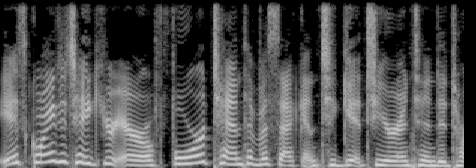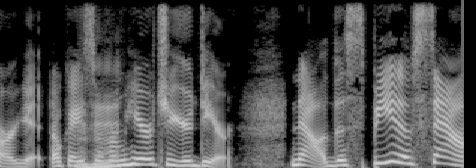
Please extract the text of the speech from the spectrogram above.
it's going to take your arrow four tenth of a second to get to your intended target. Okay, so from here to your deer. Now the speed of sound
